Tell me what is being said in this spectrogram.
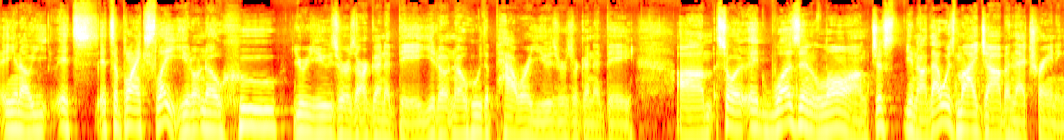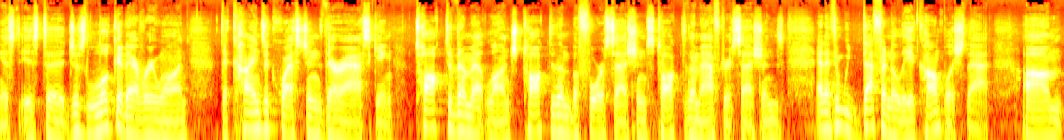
you know it's it's a blank slate. You don't know who your users are going to be. You don't know who the power users are going to be. Um, so it wasn't long just you know that was my job in that training is, is to just look at everyone the kinds of questions they're asking talk to them at lunch talk to them before sessions talk to them after sessions and i think we definitely accomplished that. Um,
